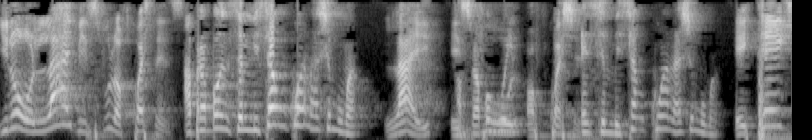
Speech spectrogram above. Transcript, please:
You know, life is full of questions. abrabɔ nsɛmmisa nko a na ahyɛ mu ma Life is full of questions. nsɛmmisa nko a na ahyɛ mu ma It takes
